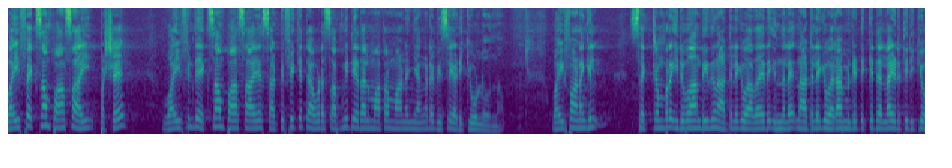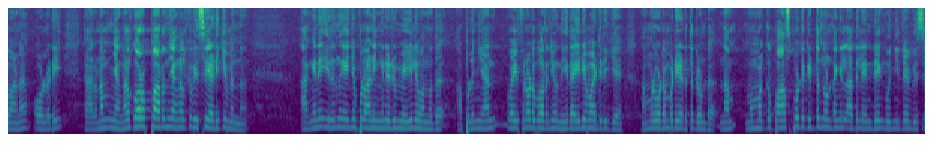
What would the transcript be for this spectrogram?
വൈഫ് എക്സാം പാസ്സായി പക്ഷേ വൈഫിന്റെ എക്സാം പാസ്സായ സർട്ടിഫിക്കറ്റ് അവിടെ സബ്മിറ്റ് ചെയ്താൽ മാത്രമാണ് ഞങ്ങളുടെ വിസ അടിക്കുകയുള്ളൂ എന്ന്. വൈഫാണെങ്കിൽ സെപ്റ്റംബർ ഇരുപതാം തീയതി നാട്ടിലേക്ക് അതായത് ഇന്നലെ നാട്ടിലേക്ക് വരാൻ വേണ്ടി ടിക്കറ്റ് എല്ലാം എടുത്തിരിക്കുവാണ് ഓൾറെഡി കാരണം ഞങ്ങൾക്ക് ഉറപ്പായിരുന്നു ഞങ്ങൾക്ക് വിസ അടിക്കുമെന്ന്. അങ്ങനെ ഇരുന്ന് കഴിഞ്ഞപ്പോഴാണ് ഇങ്ങനെ ഒരു മെയിൽ വന്നത്. അപ്പോൾ ഞാൻ വൈഫിനോട് പറഞ്ഞു നീ ധൈര്യമായിട്ടിരിക്കുക നമ്മൾ ഉടമ്പടി എടുത്തിട്ടുണ്ട്. നമുക്ക് പാസ്പോർട്ട് കിട്ടുന്നുണ്ടെങ്കിൽ അതിൽ എന്റെയും കുഞ്ഞിന്റെയും വിസ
